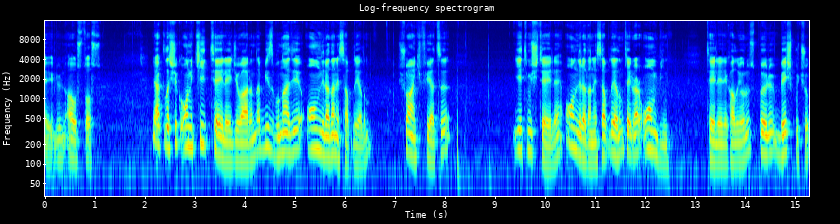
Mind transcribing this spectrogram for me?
Eylül, Ağustos. Yaklaşık 12 TL civarında. Biz bunu hadi 10 liradan hesaplayalım. Şu anki fiyatı 70 TL. 10 liradan hesaplayalım. Tekrar 10.000 TL'lik alıyoruz. Bölü 5,5.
